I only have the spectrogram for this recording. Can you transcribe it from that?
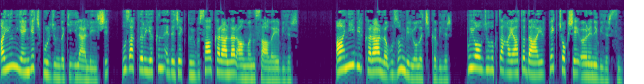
Ayın yengeç burcundaki ilerleyişi, uzakları yakın edecek duygusal kararlar almanı sağlayabilir. Ani bir kararla uzun bir yola çıkabilir. Bu yolculukta hayata dair pek çok şey öğrenebilirsin.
